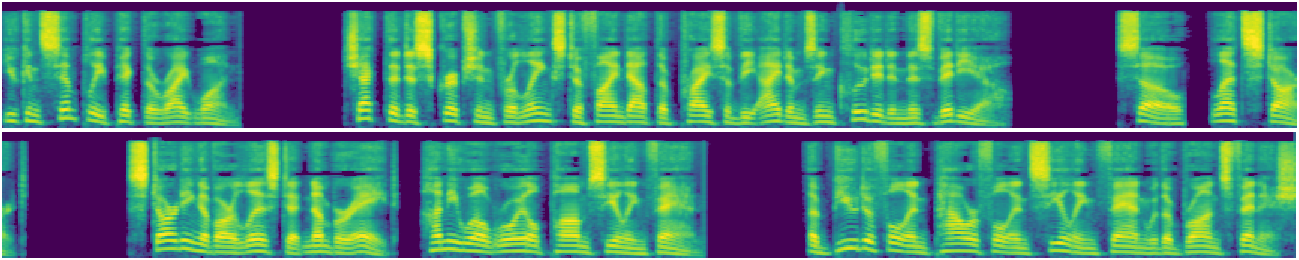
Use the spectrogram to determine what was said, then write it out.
you can simply pick the right one. Check the description for links to find out the price of the items included in this video. So, let's start. Starting of our list at number 8, Honeywell Royal Palm Ceiling Fan. A beautiful and powerful and ceiling fan with a bronze finish.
